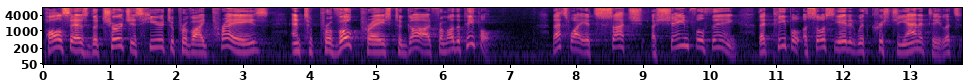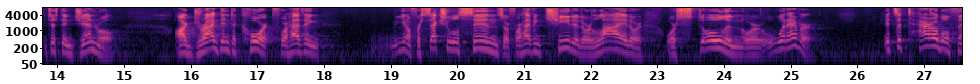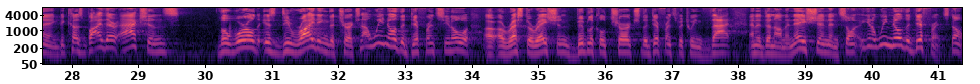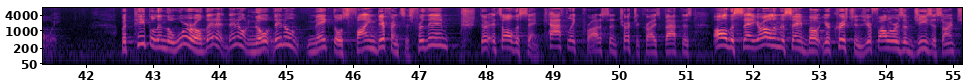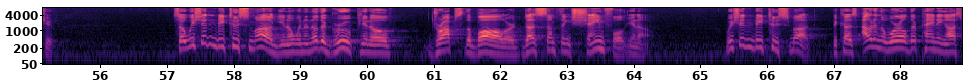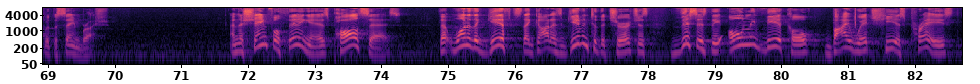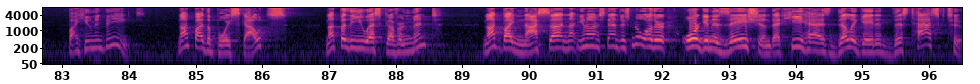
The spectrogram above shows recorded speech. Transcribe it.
Paul says the church is here to provide praise and to provoke praise to God from other people. That's why it's such a shameful thing that people associated with Christianity, let's just in general, are dragged into court for having you know, for sexual sins or for having cheated or lied or, or stolen or whatever. It's a terrible thing because by their actions, the world is deriding the church. Now we know the difference, you know, a, a, restoration, biblical church, the difference between that and a denomination and so on. You know, we know the difference, don't we? But people in the world, they, they, don't know, they don't make those fine differences. For them, it's all the same. Catholic, Protestant, Church of Christ, Baptist, all the same. You're all in the same boat. You're Christians, you're followers of Jesus, aren't you? So we shouldn't be too smug you know, when another group you know, drops the ball or does something shameful. You know. We shouldn't be too smug because out in the world, they're painting us with the same brush. And the shameful thing is, Paul says, that one of the gifts that God has given to the church is this is the only vehicle by which He is praised by human beings. Not by the Boy Scouts, not by the US government, not by NASA, not, you don't understand, there's no other organization that He has delegated this task to.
